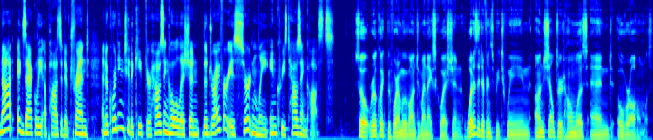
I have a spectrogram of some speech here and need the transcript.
Not exactly a positive trend, and according to the Cape Fear Housing Coalition, the driver is certainly increased housing costs. So, real quick before I move on to my next question, what is the difference between unsheltered homeless and overall homeless?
